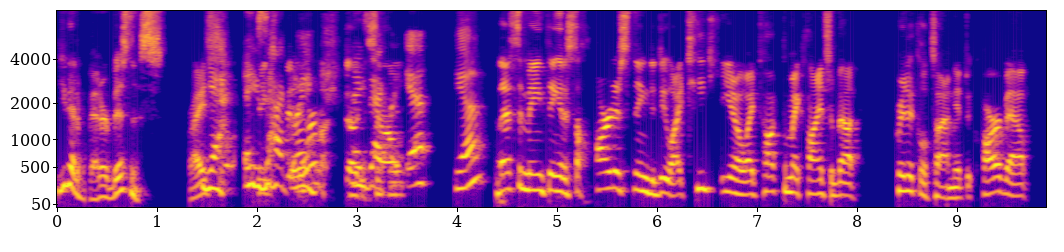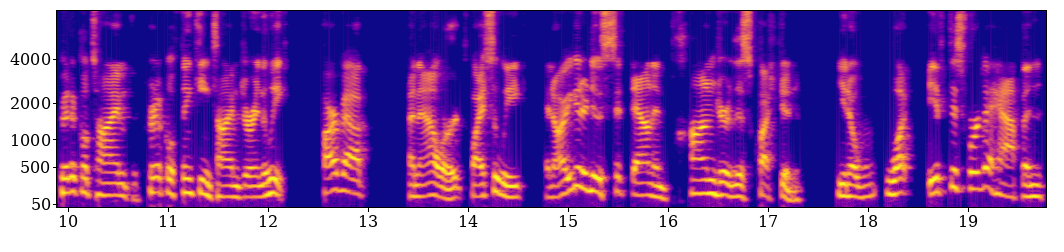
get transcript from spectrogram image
you got a better business, right? Yeah, so exactly. So, exactly. So yeah. Yeah. That's the main thing. And it's the hardest thing to do. I teach, you know, I talk to my clients about critical time. You have to carve out critical time, critical thinking time during the week. Carve out an hour twice a week. And all you're going to do is sit down and ponder this question you know, what if this were to happen,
